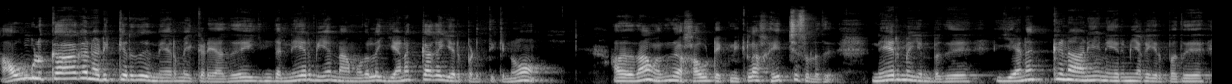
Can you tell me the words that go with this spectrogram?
அவங்களுக்காக நடிக்கிறது நேர்மை கிடையாது. இந்த நேர்மையை நான் முதல்ல எனக்காக ஏற்படுத்திக்கணும். அதுதான் வந்து இந்த ஹவு டெக்னிக்கலாக ஹெச் சொல்லுது. நேர்மை என்பது எனக்கு நானே நேர்மையாக இருப்பது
